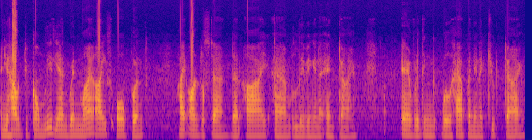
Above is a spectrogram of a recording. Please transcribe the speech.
And you have to completely and when my eyes opened i understand that i am living in an end time. Everything will happen in a quick time.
